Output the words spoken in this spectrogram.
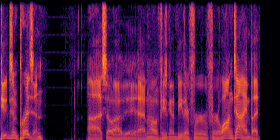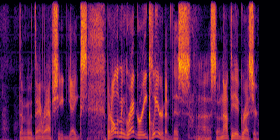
Dude's in prison. Uh, so uh, I don't know if he's going to be there for, for a long time, but I mean, with that rap sheet, yikes. But Alderman Gregory cleared of this, uh, so not the aggressor.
